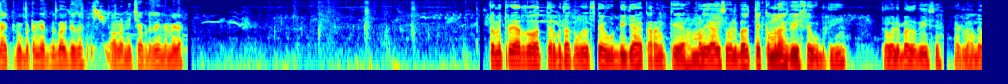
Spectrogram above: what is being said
લાઇકનું બટન યાર દબાવી દેજો. તો હાલો નીચે આપણે જઈને મળ્યા. તો મિત્રો યાર, જો અત્યારે બધા કબૂતર છે ઉડી ગયા કારણ કે હમણાં આવી છે, ઓલી બાજુ તે કમણા ગઈ છે ઉડતી. તો ઓલી બાજુ ગઈ છે. એટલે અંદર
